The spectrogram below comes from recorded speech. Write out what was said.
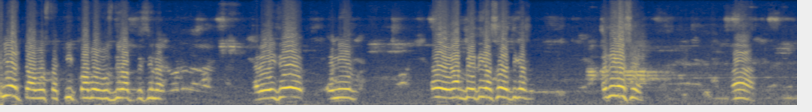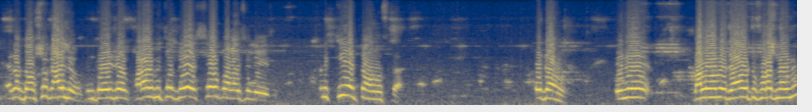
কি একটা অবস্থা, কি কব বুঝতে পারতেছি না। আরে এই যে, এনি, এই এদিকে আসো এদিকে আসো। এদিকে আসো। হ্যাঁ এটা দর্শক আইলো, কিন্তু এই যে খরার ভিতর দিয়ে সেও পালাই চলে গেছে মানে কি একটা অবস্থা? এই দেখো। এনে ভালোভাবে যাও একটু ফরাক নাই না।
